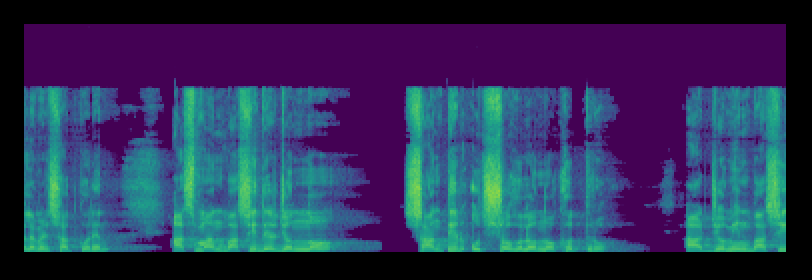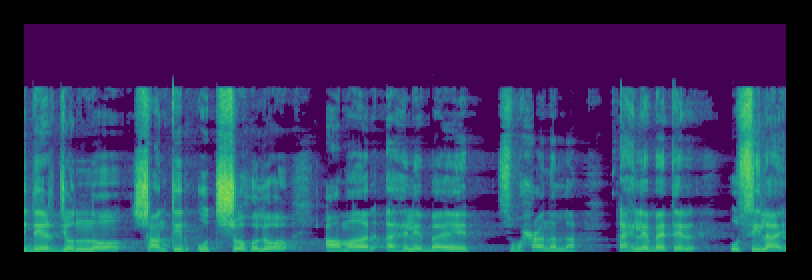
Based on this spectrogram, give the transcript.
সাল্লামের সাদ করেন, আসমানবাসীদের জন্য শান্তির উৎস হল নক্ষত্র, আর জমিনবাসীদের জন্য শান্তির উৎস হল আমার আহলে ব্যয় সুহান আল্লাহ আহলে ব্যতের উসিলায়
